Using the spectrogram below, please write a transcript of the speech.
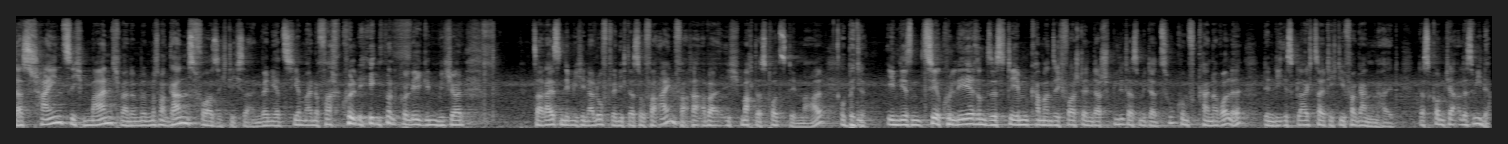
das scheint sich manchmal, da muss man ganz vorsichtig sein, wenn jetzt hier meine Fachkollegen und Kolleginnen mich hören, zerreißen die mich in der Luft, wenn ich das so vereinfache, aber ich mache das trotzdem mal. Oh, bitte. in diesem zirkulären System kann man sich vorstellen, da spielt das mit der Zukunft keine Rolle, denn die ist gleichzeitig die Vergangenheit. Das kommt ja alles wieder.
